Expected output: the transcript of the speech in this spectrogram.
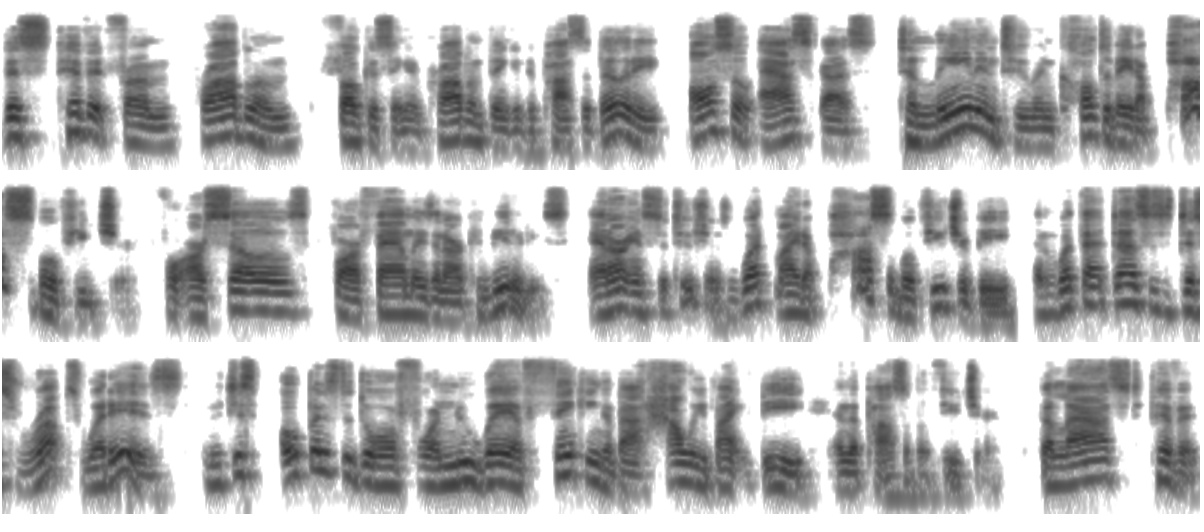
this pivot from problem focusing and problem thinking to possibility also ask us to lean into and cultivate a possible future for ourselves, for our families and our communities and our institutions. What might a possible future be? And what that does is disrupts what is. And it just opens the door for a new way of thinking about how we might be in the possible future. The last pivot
